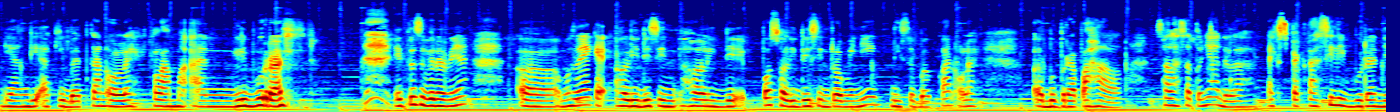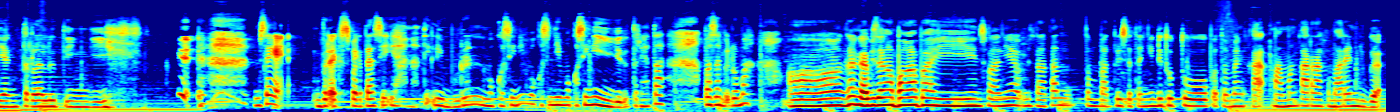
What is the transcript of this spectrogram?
yang diakibatkan oleh kelamaan liburan itu sebenarnya uh, maksudnya kayak holiday holiday post holiday syndrome ini disebabkan oleh uh, beberapa hal. Salah satunya adalah ekspektasi liburan yang terlalu tinggi. Misalnya kayak berekspektasi ya nanti liburan mau ke sini mau ke sini mau ke sini gitu. Ternyata pas sampai rumah oh, nggak bisa ngapa-ngapain. Soalnya misalkan tempat wisatanya ditutup atau memang karena kemarin juga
